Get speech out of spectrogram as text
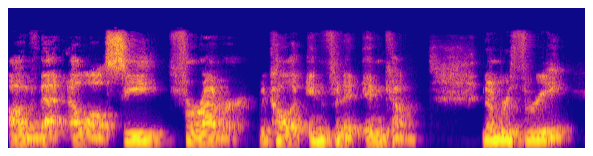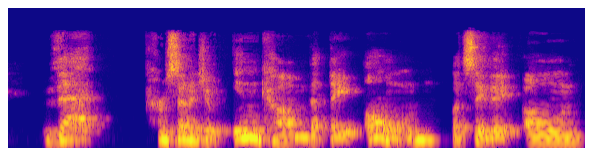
of that LLC forever. We call it infinite income. Number three, that percentage of income that they own, let's say they own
